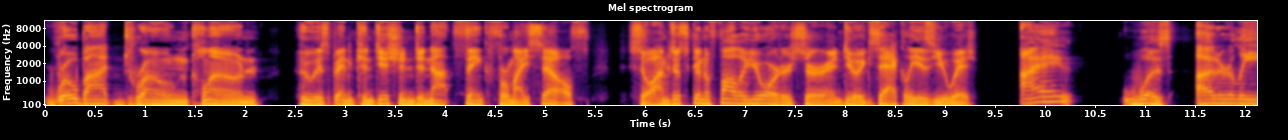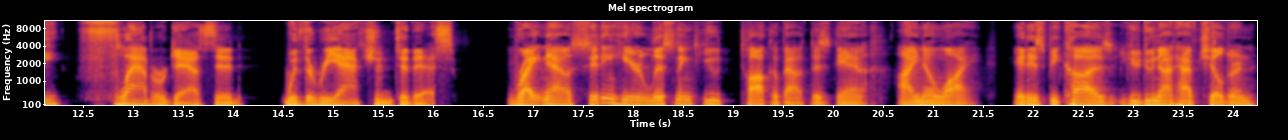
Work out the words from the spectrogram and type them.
robot drone clone who has been conditioned to not think for myself. So I'm just going to follow your orders, sir, and do exactly as you wish. I was utterly flabbergasted with the reaction to this. right now, sitting here listening to you talk about this, Dan, I know why. It is because you do not have children.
